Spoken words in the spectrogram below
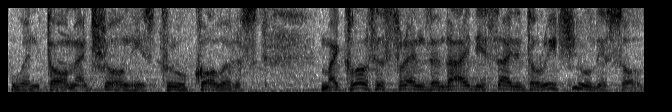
When Tom had shown his true colors, my closest friends and I decided to refuel the sub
